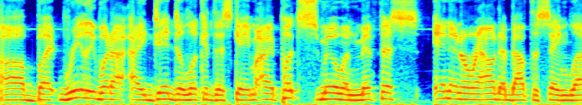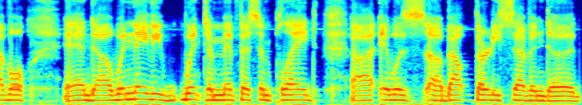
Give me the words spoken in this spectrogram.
uh, but really, what I, I, did to look at this game, I put SMU and Memphis in and around about the same level. And uh, when Navy went to Memphis and played, uh, it was about 37 to,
